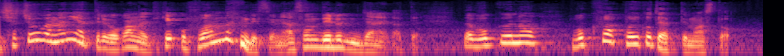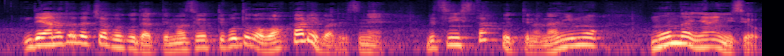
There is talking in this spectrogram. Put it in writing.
社長が何やってるか分かんないって結構不安なんですよね。遊んでるんじゃないかって。だ僕の、僕はこういうことやってますと。で、あなたたちはこういうことやってますよってことが分かればですね、別にスタッフっていうのは何も問題じゃないんですよ。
